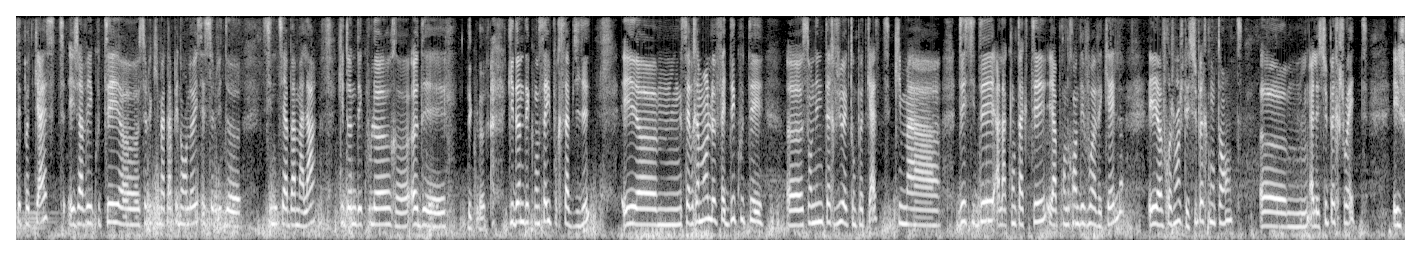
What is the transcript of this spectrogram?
tes podcasts et j'avais écouté euh, celui qui m'a tapé dans l'œil, c'est celui de Cynthia Bamala qui donne des couleurs, euh, euh des, des couleurs, qui donne des conseils pour s'habiller. Et euh, c'est vraiment le fait d'écouter euh, son interview avec ton podcast qui m'a décidé à la contacter et à prendre rendez-vous avec elle. Et euh, franchement, j'étais super contente. elle est super chouette. Et je,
